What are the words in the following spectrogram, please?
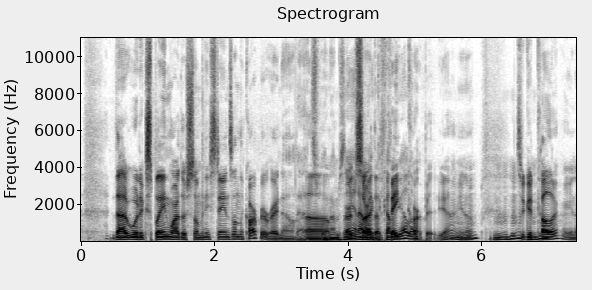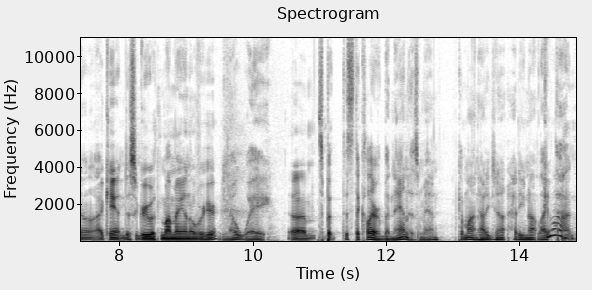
that would explain why there's so many stains on the carpet right now. That's what I'm um, or, saying. I sorry, like the, the fake yellow. carpet. Yeah, you mm-hmm. know, mm-hmm. it's a good color. You know, I can't disagree with my man over here. No way. Um, It's but it's the color of bananas, man. Come on, how do you not how do you not like come that? on,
